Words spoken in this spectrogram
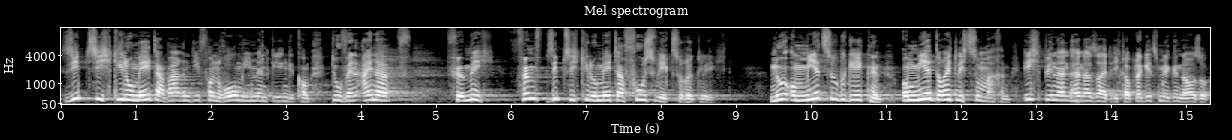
70 Kilometer waren die von Rom ihm entgegengekommen. Du, wenn einer für mich 70 Kilometer Fußweg zurücklegt, nur um mir zu begegnen, um mir deutlich zu machen, ich bin an deiner Seite. Ich glaube, da geht es mir genauso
